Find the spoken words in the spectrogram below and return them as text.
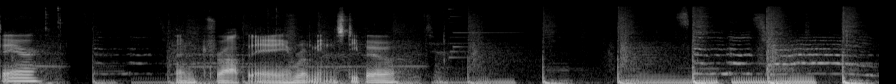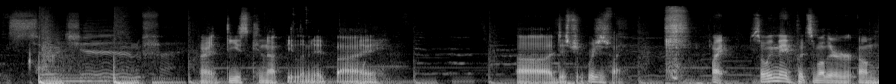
there. And drop a road maintenance depot. Alright, these cannot be limited by uh, district, which is fine. Alright, so we may put some other um,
